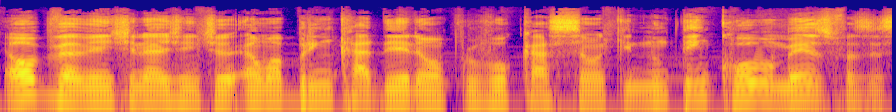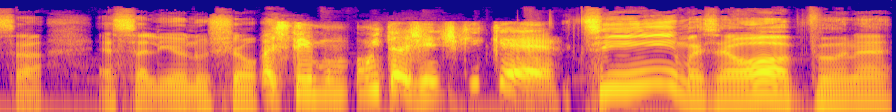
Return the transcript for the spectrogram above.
É obviamente, né, gente? É uma brincadeira, é uma provocação aqui. Não tem como mesmo fazer essa, essa linha no chão. Mas tem muita gente que quer. Sim, mas é óbvio, né?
